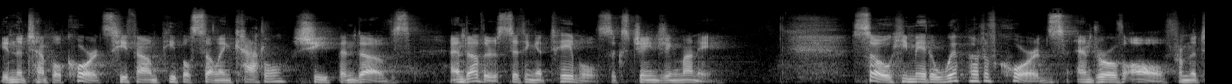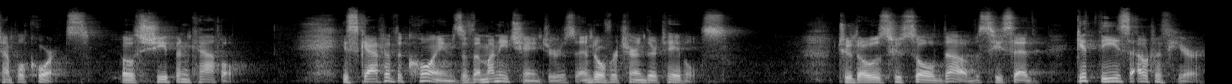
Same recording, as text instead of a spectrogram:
In the temple courts, he found people selling cattle, sheep, and doves, and others sitting at tables exchanging money. So he made a whip out of cords and drove all from the temple courts, both sheep and cattle. He scattered the coins of the money changers and overturned their tables. To those who sold doves, he said, Get these out of here.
